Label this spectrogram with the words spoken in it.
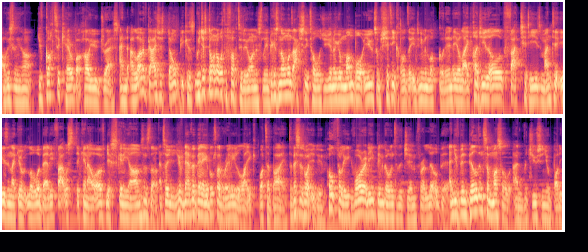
Obviously not. You've got to care about how you dress. And a lot of guys just don't because we just don't know what the fuck to do, honestly. Because no one's actually told you. You know, your mum bought you some shitty clothes that you didn't even look good in. You're like pudgy little fat titties, man titties, and like your lower belly fat was sticking out of your skinny arms and stuff. And so you've never been able to really like what to buy. So this is what you do. Hopefully, you've already been going to the gym for a little bit and you've been building some muscle and reducing your body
